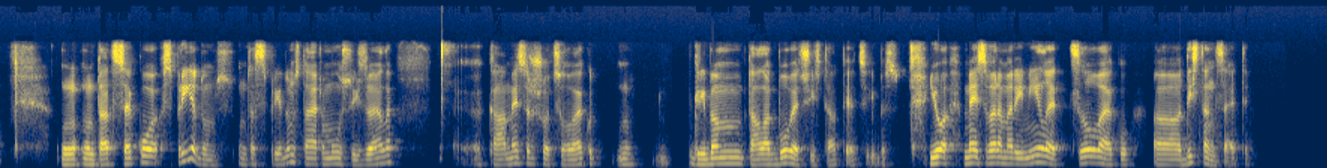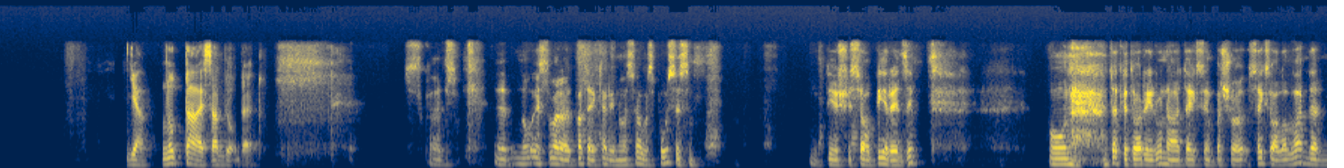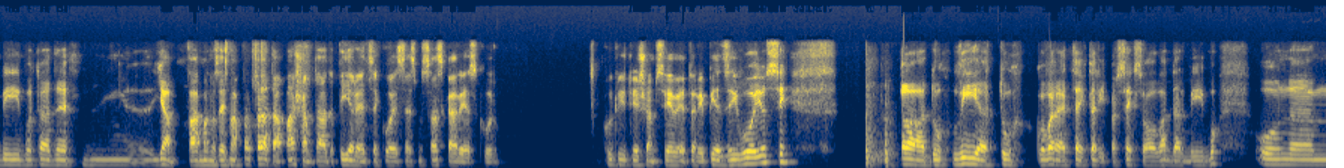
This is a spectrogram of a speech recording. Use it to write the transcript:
Un, un tad seko spriedums, un tas spriedums tā ir mūsu izvēle, kā mēs ar šo cilvēku nu, gribam tālāk būvēt šīs attiecības. Jo mēs varam arī mīlēt cilvēku uh, distancēti. Jā, nu tā es atbildētu. Skaidrs. Nu, es varētu pateikt arī no savas puses tieši savu pieredzi. Un tad, kad arī runā teiksim, par šo seksuālo vardarbību, tad mm, jā, tā man uzreiz nāk prātā pašam tāda pieredze, ko es esmu saskāries, kur, kur tiešām sieviete arī piedzīvojusi tādu lietu, ko varētu teikt arī par seksuālu vardarbību. Un, um,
